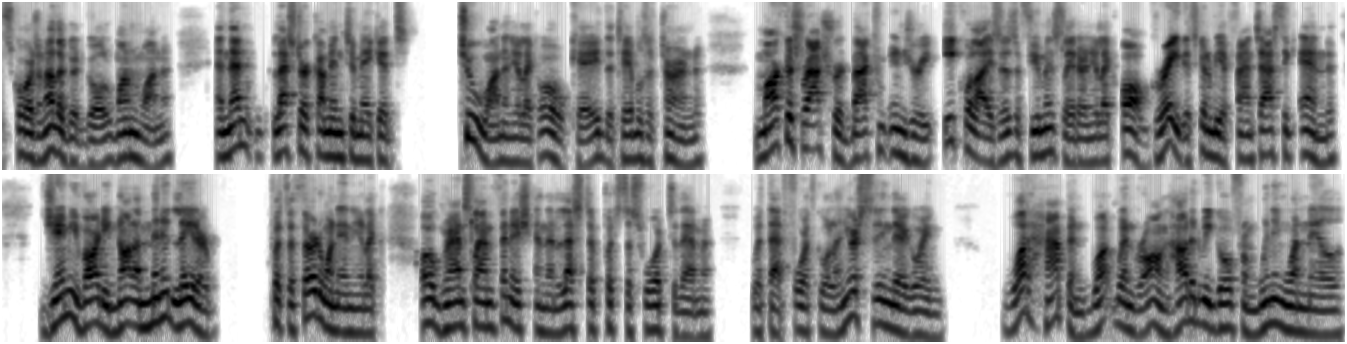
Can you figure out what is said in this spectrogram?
scores another good goal, 1 1. And then Leicester come in to make it 2 1. And you're like, oh, okay, the tables have turned. Marcus Rashford, back from injury, equalizes a few minutes later, and you're like, oh, great. It's going to be a fantastic end. Jamie Vardy, not a minute later, puts the third one in, and you're like, oh, Grand Slam finish. And then Leicester puts the sword to them with that fourth goal. And you're sitting there going, what happened? What went wrong? How did we go from winning 1 0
